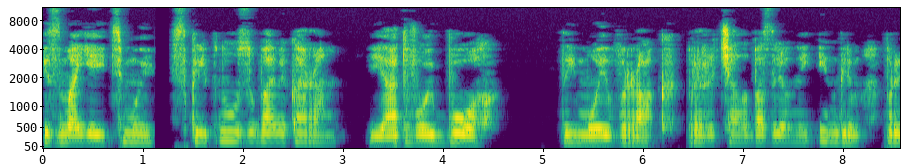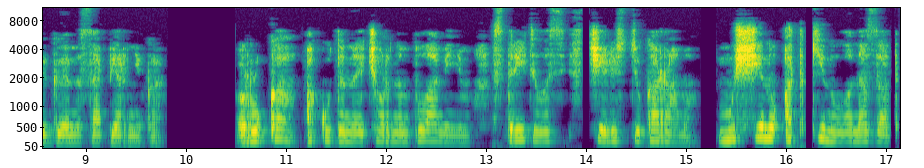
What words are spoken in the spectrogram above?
из моей тьмы», — скрипнул зубами Карам. «Я твой бог». «Ты мой враг», — прорычал обозленный Ингрим, прыгая на соперника. Рука, окутанная черным пламенем, встретилась с челюстью Карама. Мужчину откинуло назад,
